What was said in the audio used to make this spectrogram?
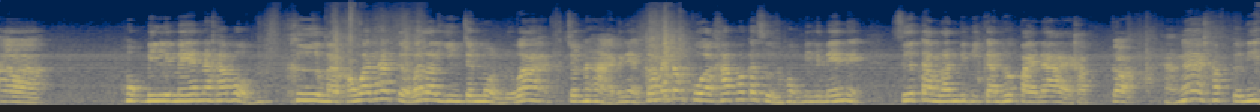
อ่า 6มิลลิเมตรนะครับผมคือหมายความว่าถ้าเกิดว่าเรายิงจนหมดหรือว่าจนหายไปเนี่ยก็ไม่ต้องกลัวครับเพราะกระสุน6มิลลิเมตรเนี่ยซื้อตามร้านบีบีกันทั่วไปได้ครับ ก็หาง่ายครับตัวนี้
